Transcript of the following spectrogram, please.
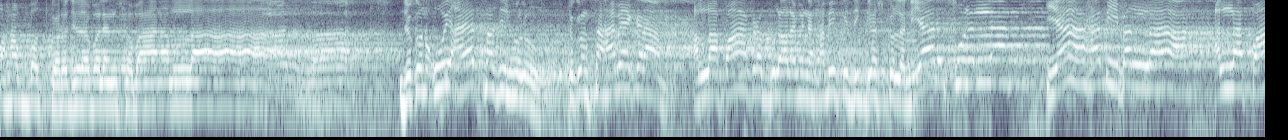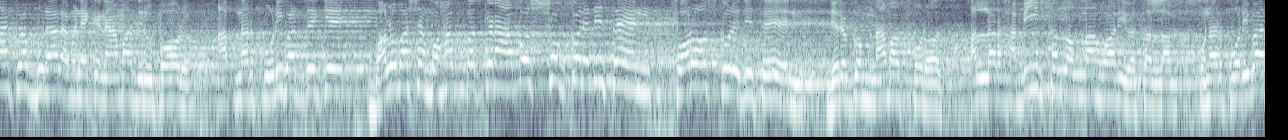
মহাব্বত করো যারা বলেন সোবাহান আল্লাহ যখন ওই আয়াত নাজিল হলো তখন সাহাবে একরাম আল্লাহ পাক রব্বুল আলমিনের হাবিবকে জিজ্ঞেস করলেন ইয়ার রসুল আল্লাহ ইয়া হাবিব আল্লাহ আল্লাহ পাক রব্বুল এখানে আমাদের উপর আপনার পরিবারদেরকে ভালোবাসা, মহাব্বত করা আবশ্যক করে দিছেন, ফরজ করে দিছেন। যেরকম নামাজ ফরজ, আল্লাহর হাবিব সাল্লাহ আলী আসাল্লাম ওনার পরিবার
